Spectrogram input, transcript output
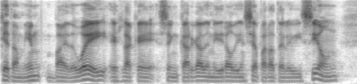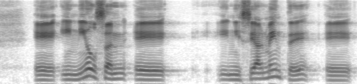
que también, by the way, es la que se encarga de medir audiencia para televisión. Eh, y Nielsen eh, inicialmente eh,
